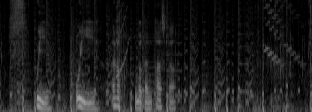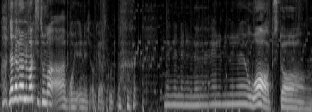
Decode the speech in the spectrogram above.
Ui. Ui. Einfach rüberrennen. Alles klar. Nein, da war eine Maxi-Tumor. Ah, brauche ich eh nicht. Okay, alles gut. Warpstar.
